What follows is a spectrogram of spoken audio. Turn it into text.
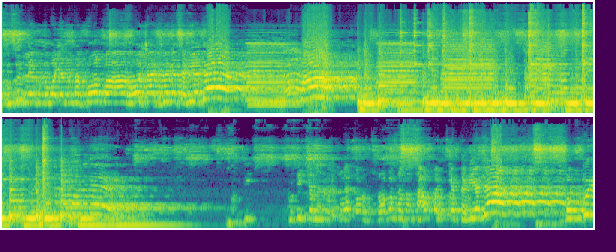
ಹುಸುಲೆನ್ನುವ ಎನ್ನ ಕೋಪ ರೋಷಾಗ್ನಿಗೆ ತಡೆಯದೆ ಅಪ್ಪ ಕುಟಿಚಂದ ಕೋಪ ರಭಸದ ತಾಪಕ್ಕೆ ತಡೆಯದೆ ಬಪ್ಪುರ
